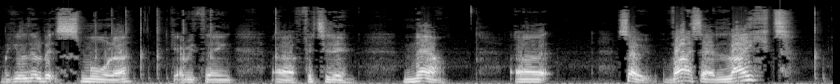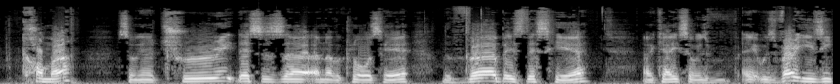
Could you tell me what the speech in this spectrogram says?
Make it a little bit smaller to get everything uh, fitted in. Now, uh, so, sehr leicht, comma, so we're going to treat this as uh, another clause here. The verb is this here. Okay, so it was it was very easy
